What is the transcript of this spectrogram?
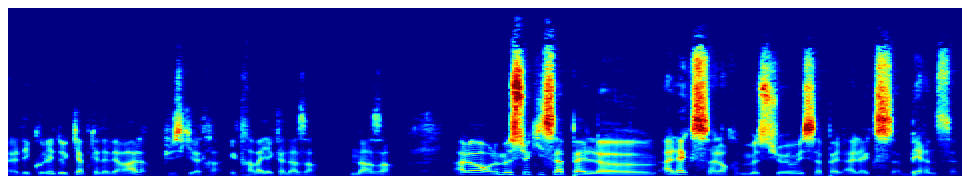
elle a décollé de Cap Canaveral, puisqu'il il travaille avec la NASA. NASA. Alors, le monsieur qui s'appelle euh, Alex, alors monsieur, il s'appelle Alex Berenson.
